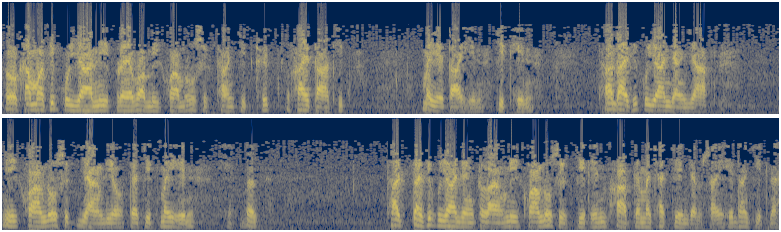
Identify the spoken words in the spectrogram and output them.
เพราะคำว่าทิพกุญานี่แปลว่ามีความรู้สึกทางจิตคิดคล้ายตาทิพย์ไม่ใช่ตาเห็น จิตเห็น ถ้าได้ทิพกุญาณอย่างหยาบ มีความรู้สึกอย่างเดียว แต่จิตไม่เห็นถ้าได้ทิพกุญาณอย่างกลางมีความรู้สึกจิตเห็นภาพแต่มาชัดเจนแจ่มใสเห็นทั้งจิตนะ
